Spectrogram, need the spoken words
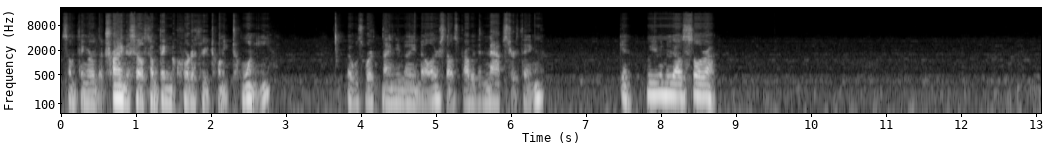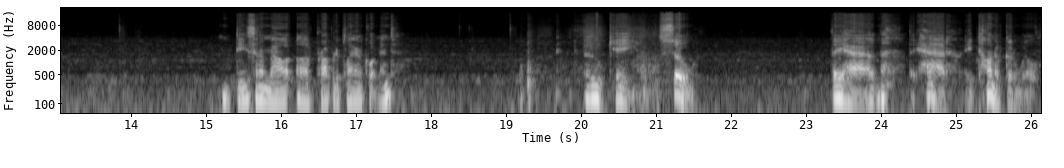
something, or they're trying to sell something in quarter three 2020 that was worth $90 million. That was probably the Napster thing. Again, who even knew that was still around? Decent amount of property, plant, and equipment. Okay, so they have they had a ton of goodwill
